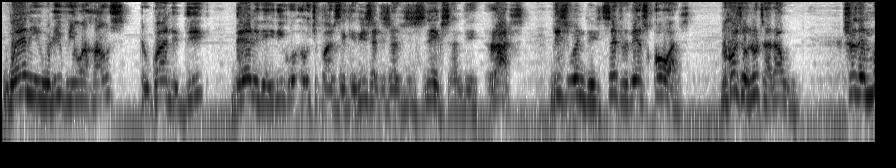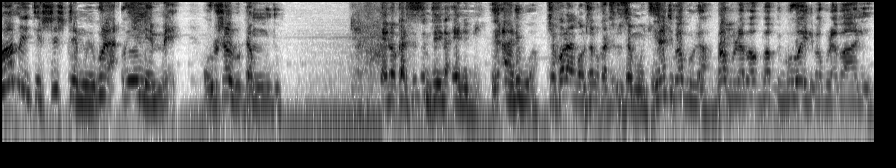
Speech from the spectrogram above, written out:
When you leave your house to go and dig then the illegal occupants like lizards and the snakes and the rats. This is when they settle their scores because you're not around. So the moment the system webula enemy olusalo ludda munju eno kati system terina enemy. E, aliwa kyekola nga olusalo kati luse munju era nti bagula bagula ba- ba- buwaidi bagula baani?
